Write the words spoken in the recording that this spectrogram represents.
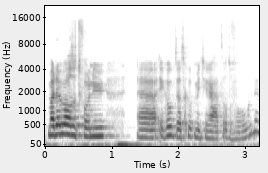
Maar dat was het voor nu. Uh, ik hoop dat het goed met je gaat. Tot de volgende.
